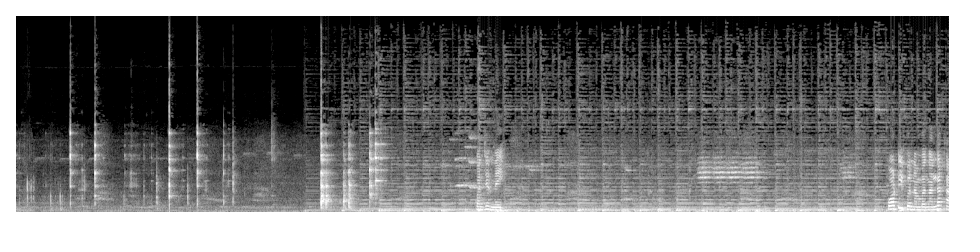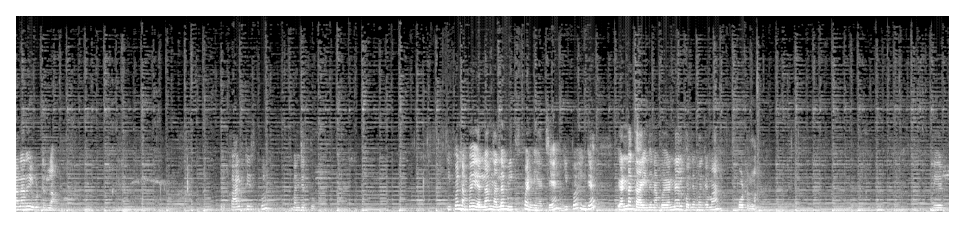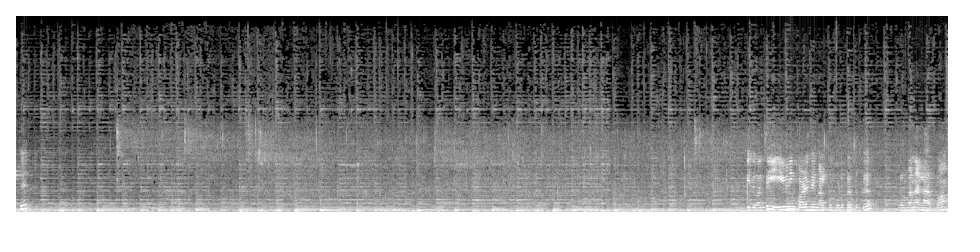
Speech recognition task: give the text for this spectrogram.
கொஞ்சம் நெய். போட்டு இப்போ நம்ம நல்லா கலரை விட்டுடலாம். கால் டீஸ்பூன் மஞ்சத்தூள். இப்போ நம்ம எல்லாம் நல்லா மிக்ஸ் பண்ணியாச்சு. இப்போ இங்கே எண்ணெய் காயுது நம்ம எண்ணெயில் கொஞ்சம் கொஞ்சமாக போட்டுடலாம். எடுத்து இது வந்து ஈவினிங் குழந்தைங்களுக்கு கொடுக்கறதுக்கு ரொம்ப நல்லா இருக்கும்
